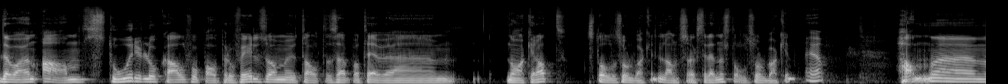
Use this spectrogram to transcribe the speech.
Det var jo en annen stor lokal fotballprofil som uttalte seg på TV nå akkurat. Ståle Solbakken, landslagstrener Ståle Solbakken. Ja. Han øh,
